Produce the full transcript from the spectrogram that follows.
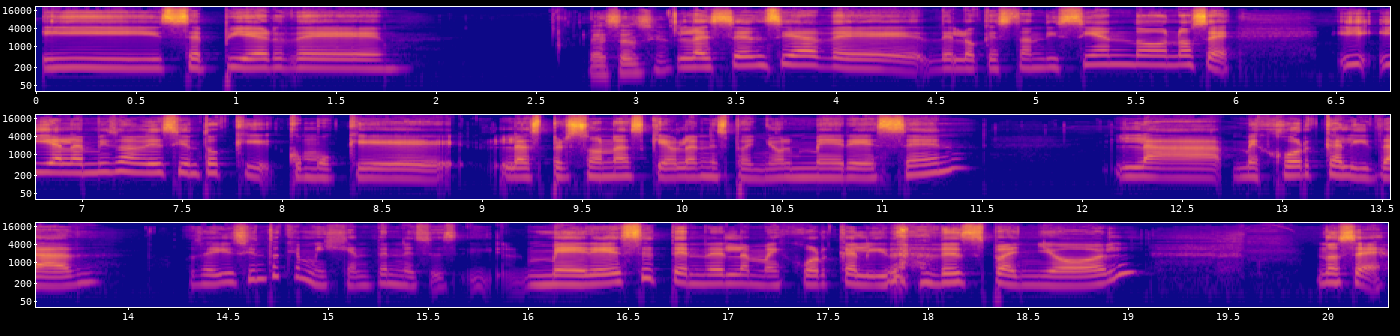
y se pierde la esencia. la esencia de, de lo que están diciendo, no sé. Y, a la misma vez siento que como que las personas que hablan español merecen la mejor calidad. O sea, yo siento que mi gente merece tener la mejor calidad de español. No sé.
